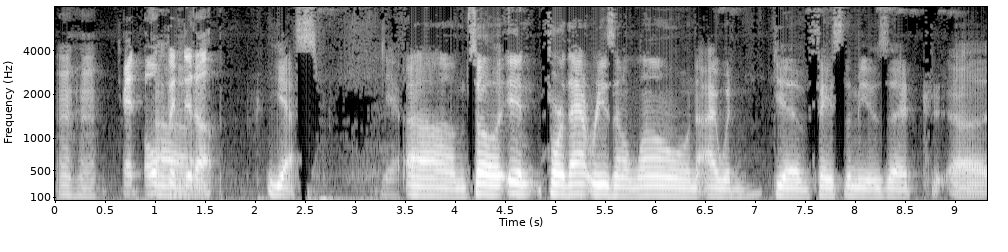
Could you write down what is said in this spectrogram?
hmm It opened it Um, up. Yes. Yeah. Um, so, in for that reason alone, I would give Face the Music uh,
